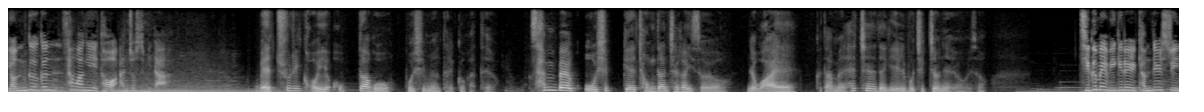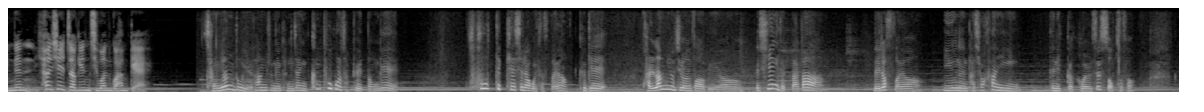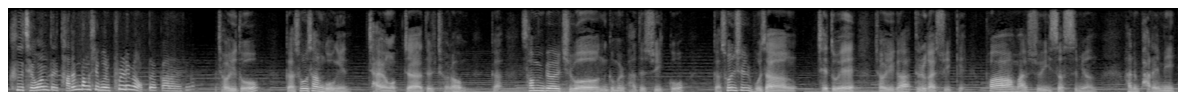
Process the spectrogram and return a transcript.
연극은 상황이 더 안 좋습니다. 매출이 거의 없다고 보시면 될 것 같아요. 350개 정단체가 있어요. 이제 와해, 그 다음에 해체되기 일부 직전이에요. 그래서 지금의 위기를 견딜 수 있는 현실적인 지원과 함께 작년도 예산 중에 굉장히 큰 폭으로 잡혀있던 게 소티켓이라고 있었어요. 그게 관람료 지원 사업이에요. 시행이 됐다가 내렸어요. 이유는 다시 확산이 되니까 그걸 쓸 수 없어서. 그 재원들이 다른 방식으로 풀리면 어떨까라는 생각. 저희도 그러니까 소상공인, 자영업자들처럼 그러니까 선별 지원금을 받을 수 있고 그러니까 손실 보상 제도에 저희가 들어갈 수 있게 포함할 수 있었으면 하는 바람이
